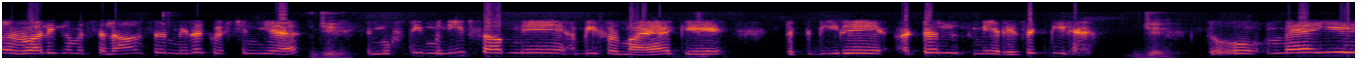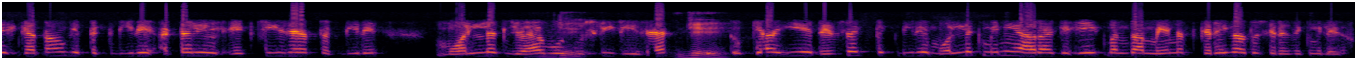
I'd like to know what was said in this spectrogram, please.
वालेकुम अस्सलाम सर मेरा क्वेश्चन ये है जी। मुफ्ती मुनीब साहब ने अभी फरमाया कि तकदीर अटल में रिजक भी है। जी। तो मैं ये कहता हूँ कि तकदीर अटल एक चीज़ है तकदीर मोल्लक जो है वो दूसरी चीज़ है। जी। तो क्या ये रिजक तकदीर मोल्लक में नहीं आ रहा कि एक बंदा मेहनत करेगा तो उसे रिजक मिलेगा?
